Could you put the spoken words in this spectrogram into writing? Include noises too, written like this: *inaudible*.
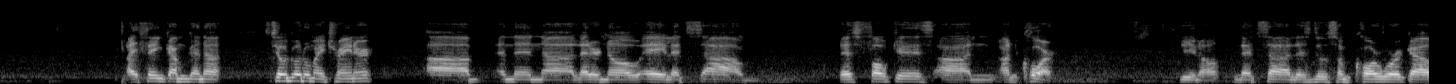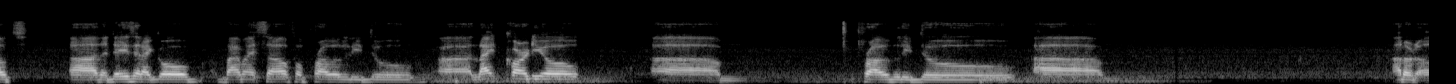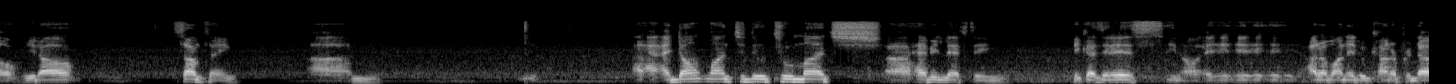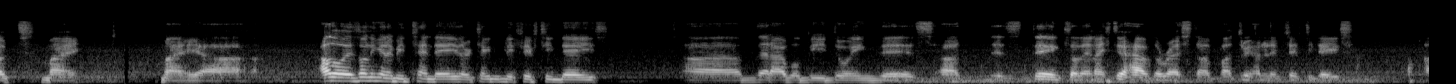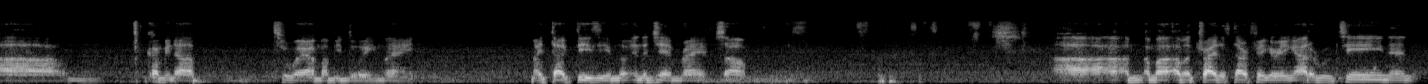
I think I'm gonna still go to my trainer, um, and then uh, let her know, hey, let's um, let's focus on on core. You know, let's uh, let's do some core workouts. Uh, the days that I go by myself, I'll probably do uh, light cardio. Um, probably do um, I don't know, you know, something. Um, I, I don't want to do too much uh, heavy lifting because it is, you know, it, it, it, I don't want it to counterproduct my my. Uh, although it's only going to be ten days or technically fifteen days uh, that I will be doing this uh, this thing. So then I still have the rest of uh, 350 days um, coming up to where I'm gonna be doing my my tuck easy in the in the gym, right? So uh, I'm I'm gonna try to start figuring out a routine, and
